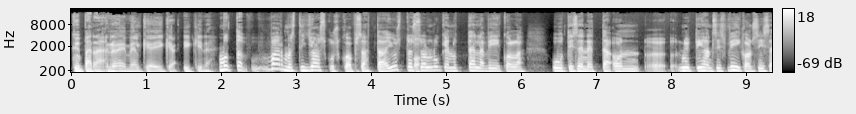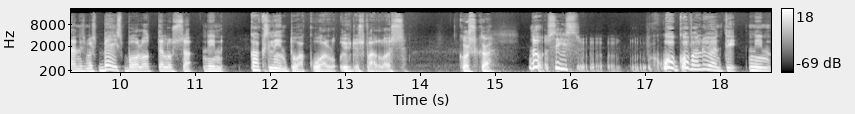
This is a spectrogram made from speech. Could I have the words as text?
kypärään? no ei melkein ikä, ikinä. Mutta varmasti joskus kopsahtaa. Just tuossa on lukenut tällä viikolla uutisen, että on ö, nyt ihan siis viikon sisään esimerkiksi baseball-ottelussa, niin kaksi lintua kuollut Yhdysvalloissa. Koska No siis ko- kova lyönti, niin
